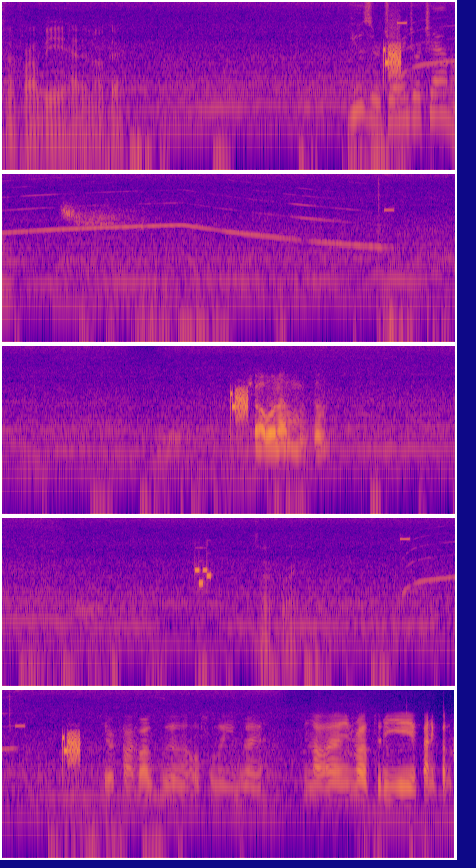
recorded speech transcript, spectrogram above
Ten four, I'll be heading out there. User joined your channel. Shot one, I'm with them. 5 uh, also the inroad no, in route to the uh, panic button.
